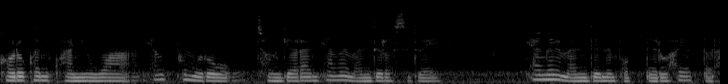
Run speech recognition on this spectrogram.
거룩한 관유와 향품으로 정결한 향을 만들었으되 향을 만드는 법대로 하였더라.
